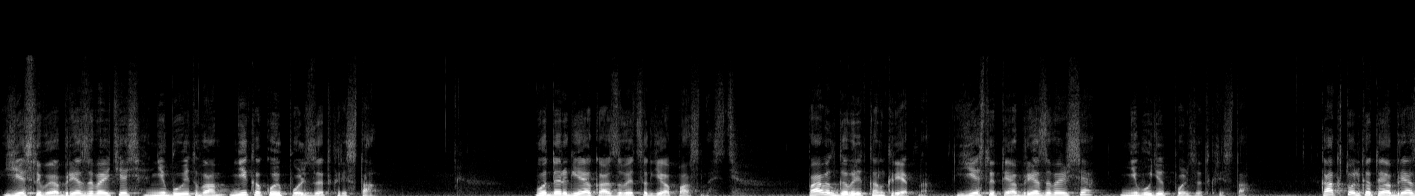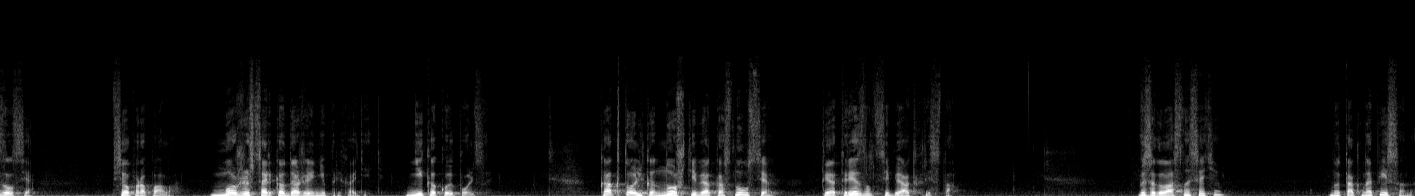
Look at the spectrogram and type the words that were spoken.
если вы обрезываетесь, не будет вам никакой пользы от креста. Вот, дорогие, оказывается, где опасность. Павел говорит конкретно, если ты обрезываешься, не будет пользы от креста. Как только ты обрезался, все пропало. Можешь в церковь даже и не приходить. Никакой пользы. Как только нож тебя коснулся, ты отрезал себя от Христа. Вы согласны с этим? Но так написано.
